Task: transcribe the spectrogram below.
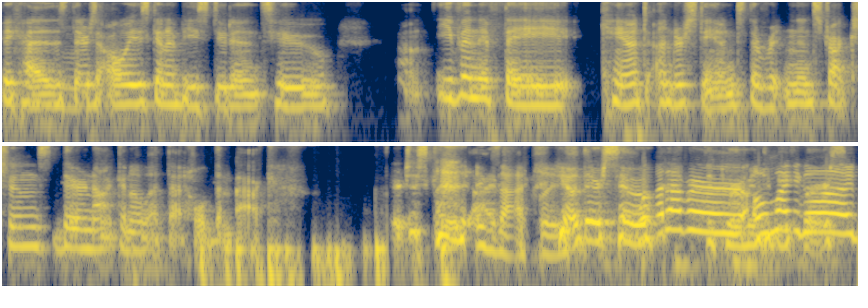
because Mhm. there's always going to be students who um, even if they can't understand the written instructions they're not going to let that hold them back they're just going to exactly. you know they're so Whatever. Oh my god.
